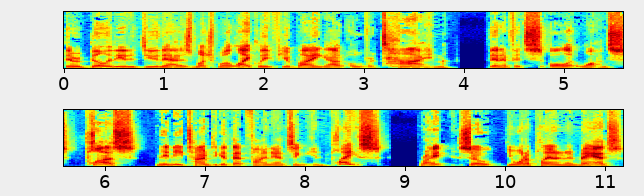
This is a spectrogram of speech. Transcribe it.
their ability to do that is much more likely if you're buying out over time than if it's all at once. Plus, they need time to get that financing in place, right? So you want to plan in advance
